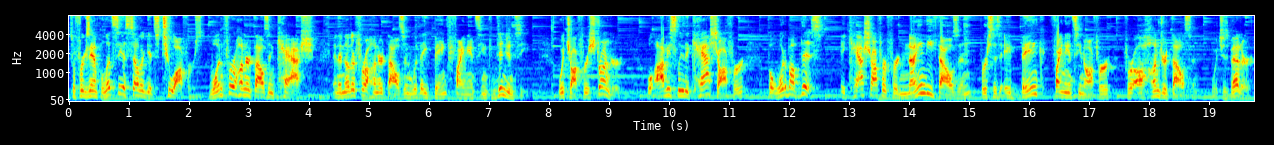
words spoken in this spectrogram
So, for example, let's say a seller gets two offers one for 100,000 cash and another for 100,000 with a bank financing contingency. Which offer is stronger? Well, obviously the cash offer, but what about this? A cash offer for 90,000 versus a bank financing offer for 100,000, which is better?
